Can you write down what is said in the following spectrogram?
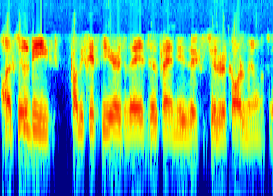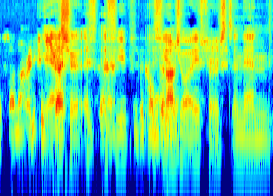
I'll still be probably 50 years of age, still playing music, still recording my own stuff, so I'm not really too Yeah, stressed. sure. If, uh, if you if if you enjoy it first, and then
